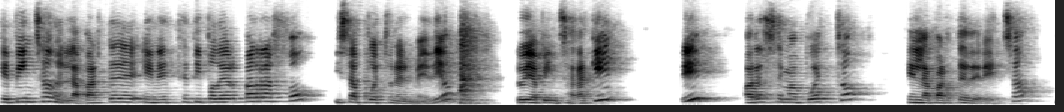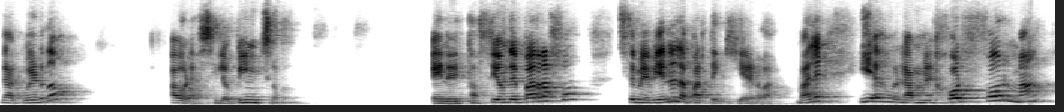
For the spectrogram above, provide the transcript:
que he pinchado en la parte, en este tipo de párrafo y se ha puesto en el medio. Lo voy a pinchar aquí y ahora se me ha puesto en la parte derecha, ¿de acuerdo? Ahora, si lo pincho en esta opción de párrafo, se me viene en la parte izquierda, ¿vale? Y es la mejor forma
